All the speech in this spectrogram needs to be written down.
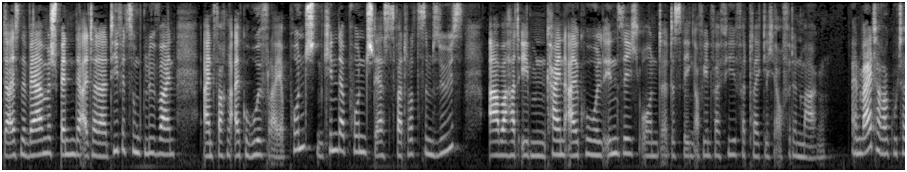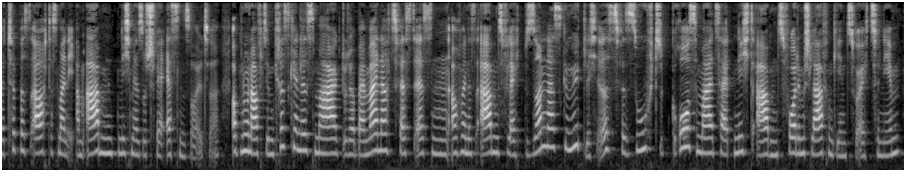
Da ist eine wärmespendende Alternative zum Glühwein einfach ein alkoholfreier Punsch, ein Kinderpunsch. Der ist zwar trotzdem süß, aber hat eben keinen Alkohol in sich und äh, deswegen auf jeden Fall viel verträglicher auch für den Magen. Ein weiterer guter Tipp ist auch, dass man am Abend nicht mehr so schwer essen sollte. Ob nun auf dem Christkindlesmarkt oder beim Weihnachtsfestessen, auch wenn es abends vielleicht besonders gemütlich ist, versucht große Mahlzeiten nicht abends vor dem Schlafengehen zu euch zu nehmen.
